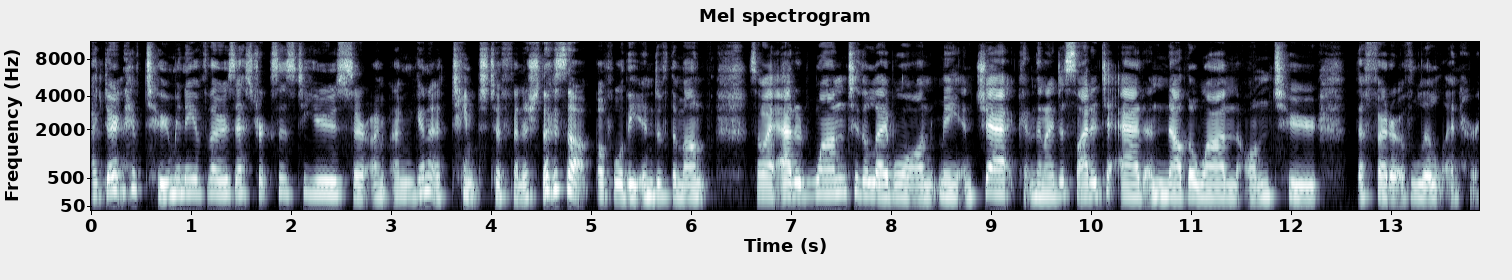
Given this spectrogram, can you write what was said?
I don't have too many of those asterixes to use, so I'm, I'm going to attempt to finish those up before the end of the month. So I added one to the label on me and Jack, and then I decided to add another one onto the photo of Lil and her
